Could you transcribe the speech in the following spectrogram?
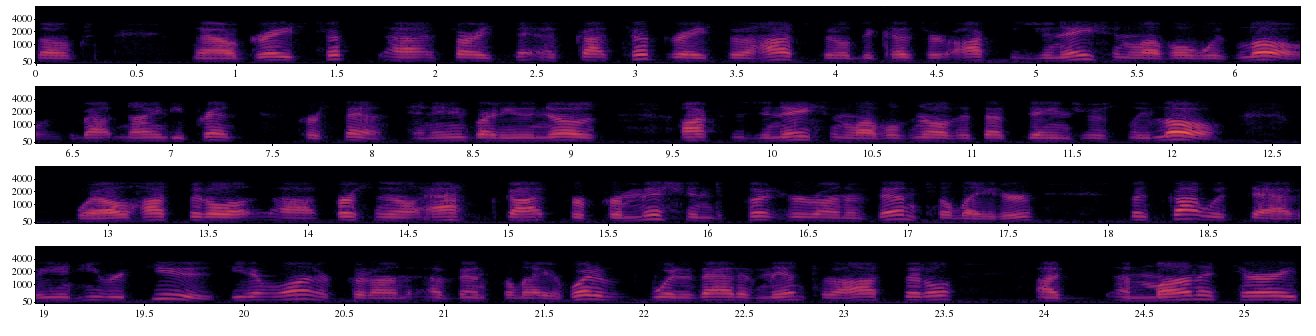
folks. Now, Grace took, uh, sorry, Scott took Grace to the hospital because her oxygenation level was low. It was about 90 percent. And anybody who knows oxygenation levels know that that's dangerously low. Well, hospital uh, personnel asked Scott for permission to put her on a ventilator, but Scott was savvy and he refused. He didn't want her put on a ventilator. What would that have meant to the hospital? A, a monetary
